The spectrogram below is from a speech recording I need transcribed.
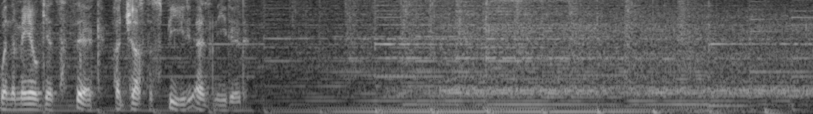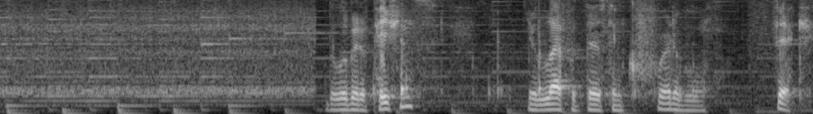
When the mayo gets thick, adjust the speed as needed. With a little bit of patience, you're left with this incredible thick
